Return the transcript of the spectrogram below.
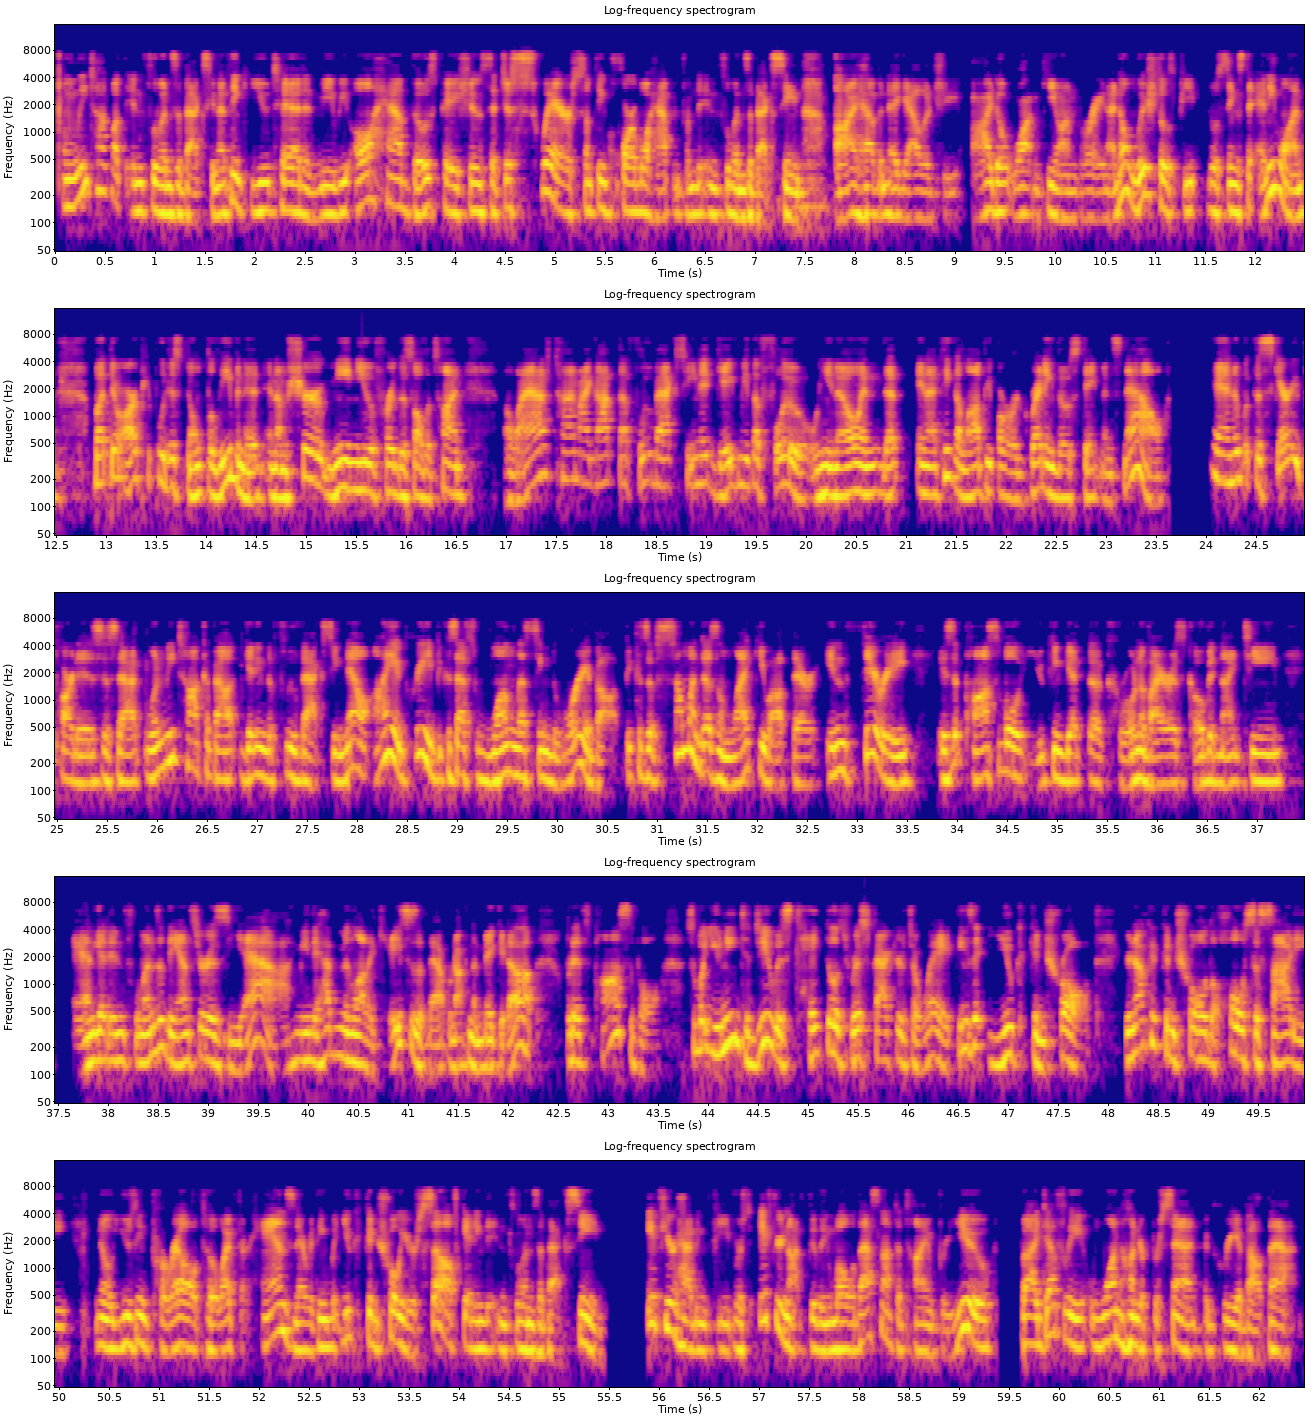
when we talk about the influenza vaccine, I think you, Ted, and me, we all have those patients that just swear something horrible happened from the influenza vaccine. I have an egg allergy. I don't want Guillain-Barré. I don't wish those pe- those things to anyone, but there are people who just don't believe in it. And I'm sure me and you have heard this all the time. The last time I got the flu vaccine, it gave me the flu, you know, and that, and I think a lot of people are regretting those statements now. And what the scary part is, is that when we talk about getting the flu vaccine now, I agree because that's one less thing to worry about. Because if someone doesn't like you out there, in theory, is it possible you can get the coronavirus, COVID 19, and get influenza? The answer is yeah. I mean, there haven't been a lot of cases of that. We're not going to make it up, but it's possible. So, what you need to do is take those risk factors away, things that you can control. You're not going to control the whole society, you know, using Purell to wipe their hands and everything, but you can control yourself getting the influenza vaccine. If you're having fevers, if you're not feeling well, well, that's not the time for you. But I definitely 100% agree about that.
